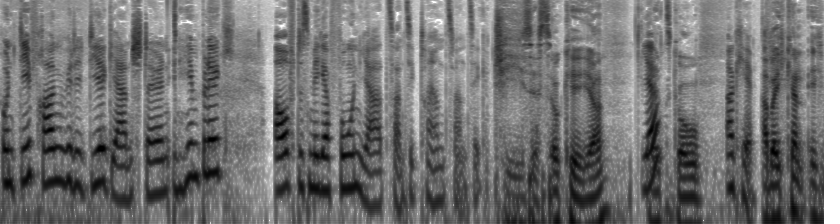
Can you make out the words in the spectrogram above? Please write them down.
Und die Fragen würde ich dir gern stellen im Hinblick auf das Megafonjahr 2023. Jesus, okay, ja. Ja? Let's go. Okay. Aber ich kann, ich,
